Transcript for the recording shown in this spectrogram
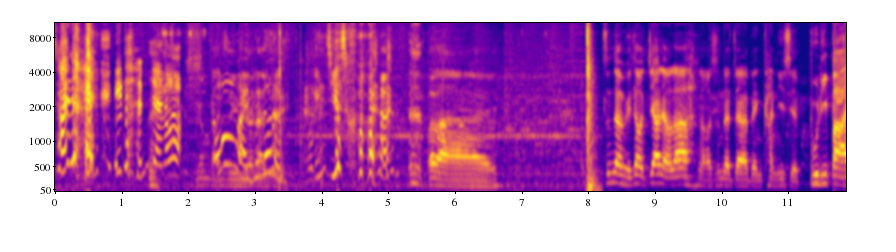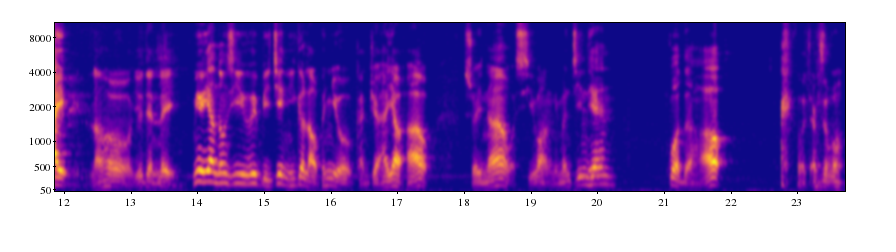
差一点，一点点哦。不用担 Oh，my 不用担 goodness！心。我灵机一闪。拜拜。现在回到家了啦，然后现在在那边看一些布利拜，然后有点累。没有一样东西会比见一个老朋友感觉还要好，所以呢，我希望你们今天过得好。我讲什么？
